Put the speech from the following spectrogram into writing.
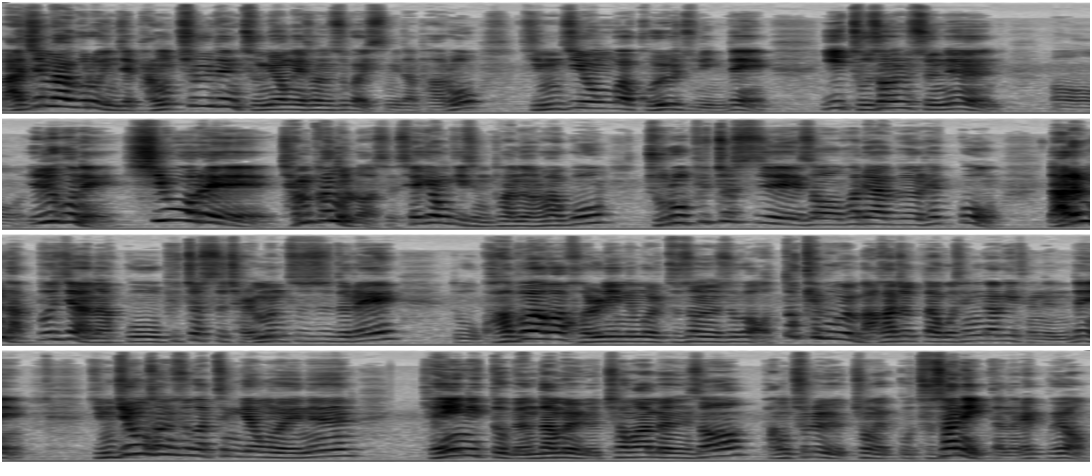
마지막으로 이제 방출된 두 명의 선수가 있습니다. 바로 김지용과 고효준인데 이 두 선수는 어, 1군에 10월에 잠깐 올라왔어요. 세 경기 등판을 하고 주로 퓨처스에서 활약을 했고 나름 나쁘지 않았고 퓨처스 젊은 투수들의 또 과부하가 걸리는 걸 두 선수가 어떻게 보면 막아줬다고 생각이 되는데 김지용 선수 같은 경우에는 개인이 또 면담을 요청하면서 방출을 요청했고 두산에 입단을 했고요.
